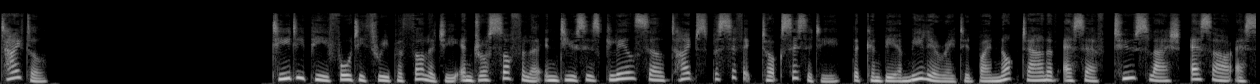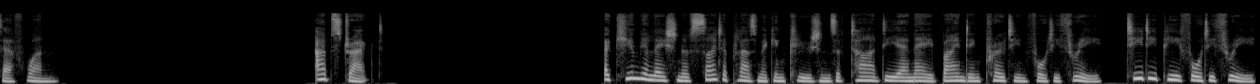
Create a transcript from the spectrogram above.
Title TDP43 pathology in Drosophila induces glial cell type specific toxicity that can be ameliorated by knockdown of SF2 SRSF1. Abstract Accumulation of cytoplasmic inclusions of TAR DNA binding protein 43, TDP43,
